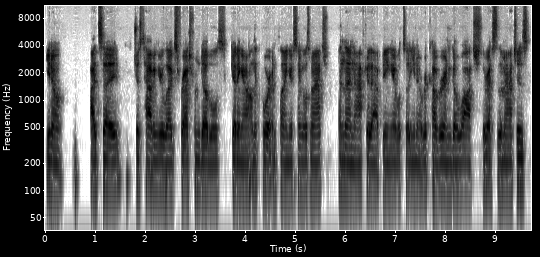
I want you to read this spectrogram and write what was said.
you know, I'd say just having your legs fresh from doubles, getting out on the court and playing your singles match, and then after that being able to, you know, recover and go watch the rest of the matches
